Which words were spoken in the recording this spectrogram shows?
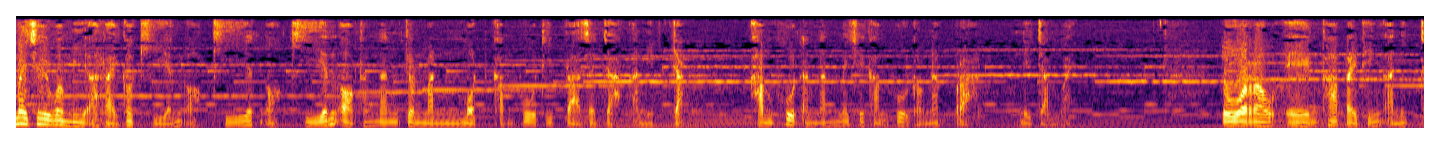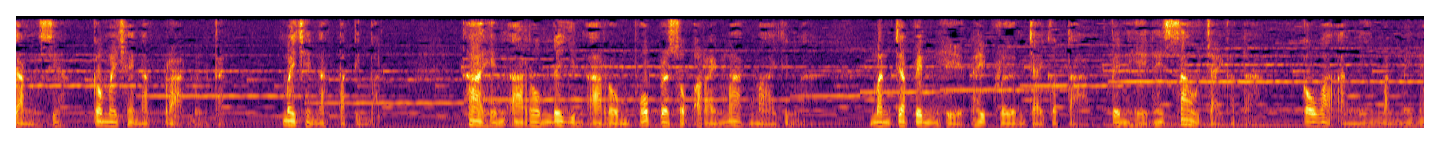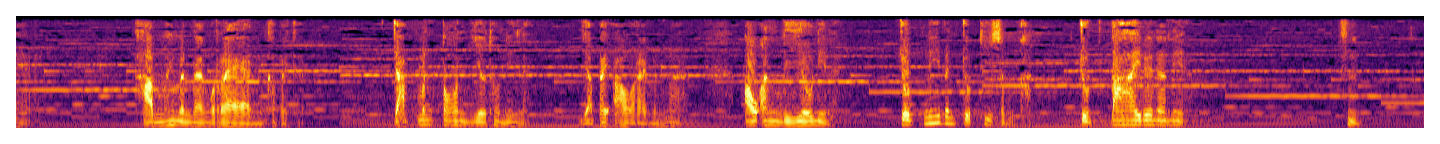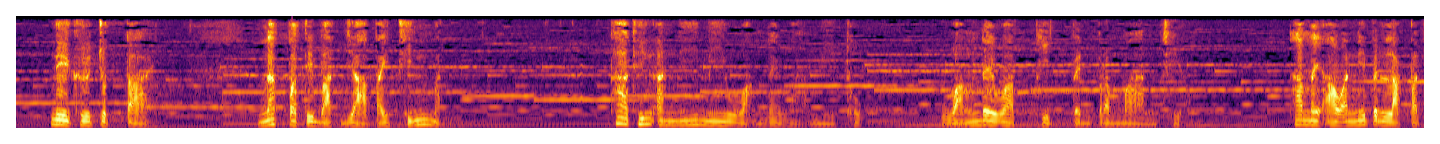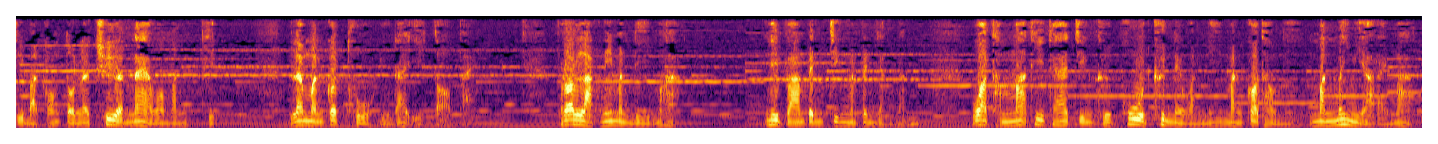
ไม่ใช่ว่ามีอะไรก็เขียนออกเขียนออกเขียนออกทั้งนั้น จนมันหมดคำพูดที่ปราศจากอนิจจังคำพูดอันนั้นไม่ใช่คำพูดของนักปราชญ์ นี่จำไว้ ตัวเราเองถ้าไปทิ้งอนิจจังเสียก็ไม่ใช่นักปราชญ์เหมือนกัน ไม่ใช่นักปฏิบัติ ถ้าเห็นอารมณ์ได้ยินอารมณ์ พบประสบอะไรมากมายขึ้นมา มันจะเป็นเหตุให้เพลินใจก็ตาม เป็นเหตุให้เศร้าใจก็ตาม ก็ว่าอันนี้มันไม่แน่ทำให้มันแรงๆเข้าไปเถอะ จับมันตอนเดียวเท่านี้แหละ อย่าไปเอาอะไรมันมาก เอาอันเดียวนี่แหละ จุดนี้เป็นจุดที่สำคัญ จุดตายด้วยนะเนี่ย นี่คือจุดตาย นักปฏิบัติอย่าไปทิ้งมัน ถ้าทิ้งอันนี้มีหวังได้ว่ามีทุกข์ หวังได้ว่าผิดเป็นประมาณเที่ยว ถ้าไม่เอาอันนี้เป็นหลักปฏิบัติของตนและเชื่อแน่ว่ามันผิด แล้วมันก็ถูกอยู่ได้อีกต่อไป เพราะหลักนี้มันดีมาก นี่ความเป็นจริงมันเป็นอย่างนั้น ว่าธรรมะที่แท้จริงคือพูดขึ้นในวันนี้มันก็เท่านี้ มันไม่มีอะไรมาก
